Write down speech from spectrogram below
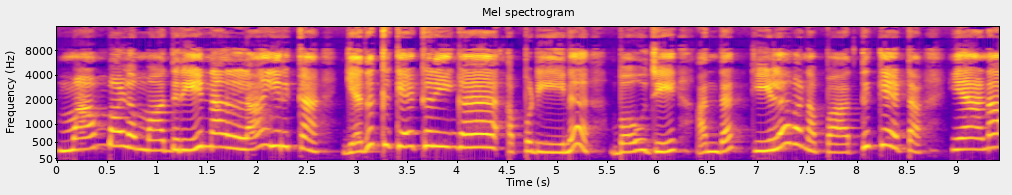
மாம்பழம் மாதிரி நல்லா இருக்கேன். எதுக்கு கேட்குறீங்க அப்படின்னு பௌஜி அந்த கிழவனை பார்த்து கேட்டான் ஏன்னா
